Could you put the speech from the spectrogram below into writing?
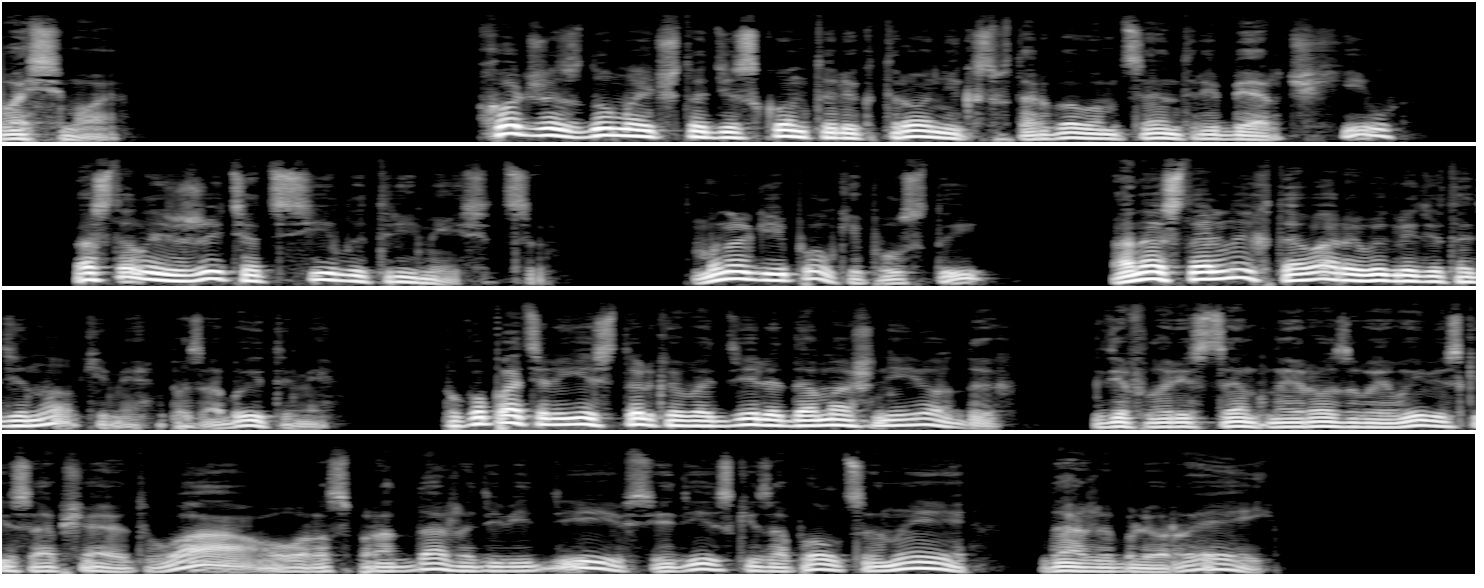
Восьмое. Ходжес думает, что дисконт Electronics в торговом центре Берч-Хилл осталось жить от силы три месяца. Многие полки пусты, а на остальных товары выглядят одинокими, позабытыми. Покупатели есть только в отделе «Домашний отдых», где флуоресцентные розовые вывески сообщают «Вау! Распродажа DVD, все диски за полцены, даже Blu-ray».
